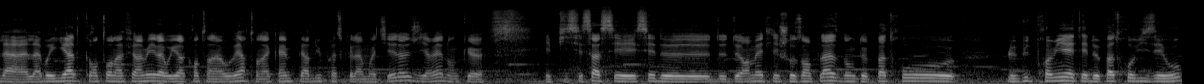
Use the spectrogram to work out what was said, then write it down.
La, la, brigade, quand on a fermé, la brigade, quand on a ouvert, on a quand même perdu presque la moitié, là, je dirais. Donc, et puis c'est ça, c'est essayer de, remettre les choses en place, donc de pas trop le but premier était de pas trop viser haut.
